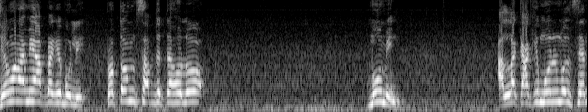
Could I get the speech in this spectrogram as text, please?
যেমন আমি আপনাকে বলি, প্রথম সাবজেক্টটা হলো মমিন। আল্লাহ কাকে মমিন বলছেন?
